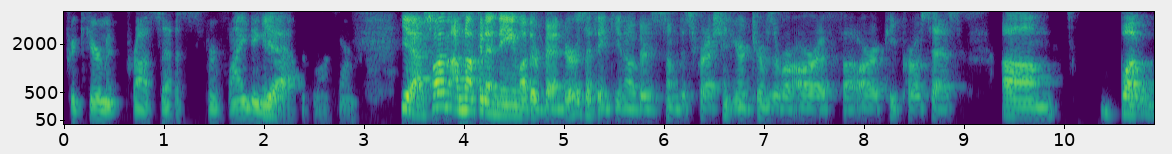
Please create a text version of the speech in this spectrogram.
procurement process for finding a yeah. platform? Yeah, so I'm, I'm not going to name other vendors. I think, you know, there's some discretion here in terms of our RF, uh, RFP process. Um, but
